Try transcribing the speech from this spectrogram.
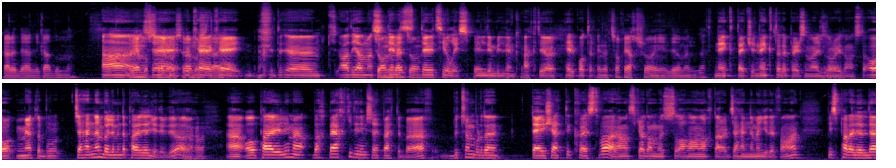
qara dərli qadınla. Aa, Remus, şey, Remus, Remus okay, okay. Ə, Adı yadıma da David, John. David Hillis. Bildim, bildim. Okay. Aktyor, Harry Potter. Yəni çox yaxşı oynayırdı məndə. Naked'dakı, Naked'da da personaj zor idi onsuz da. O ümumiyyətlə bu cəhənnəm bölümündə paralel gedirdi o. Aha. Ha, o paralellik mən bax ki dediyim söhbətdir bax. Bütün burada dəhşətli quest var, hansı ki adam öz silahlarını axtarır, cəhənnəmə gedir falan. Biz paraleldə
